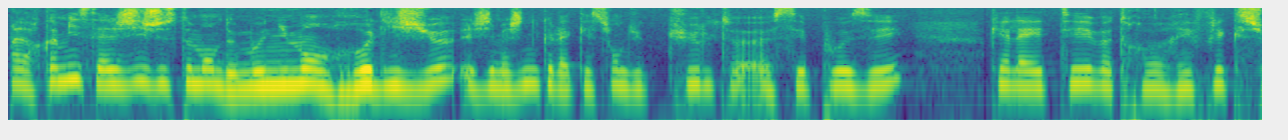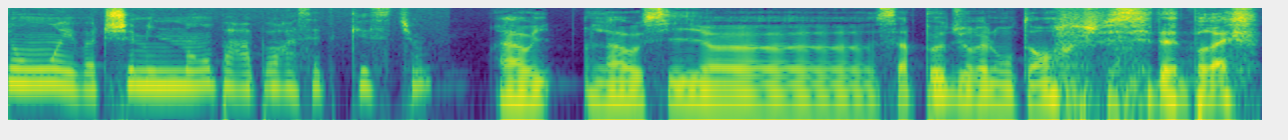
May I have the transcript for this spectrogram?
Alors comme il s'agit justement de monuments religieux, j'imagine que la question du culte euh, s'est posée. Quelle a été votre réflexion et votre cheminement par rapport à cette question? Ah oui, là aussi, euh, ça peut durer longtemps, je vais essayer d'être bref,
